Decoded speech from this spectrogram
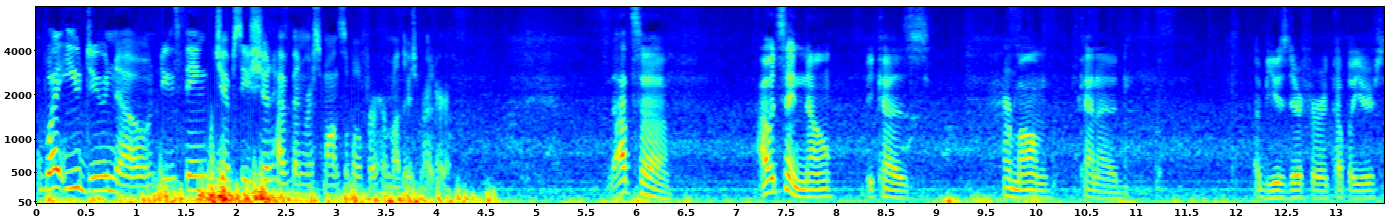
what you do know, do you think Gypsy should have been responsible for her mother's murder? That's a. I would say no because her mom kind of abused her for a couple years.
